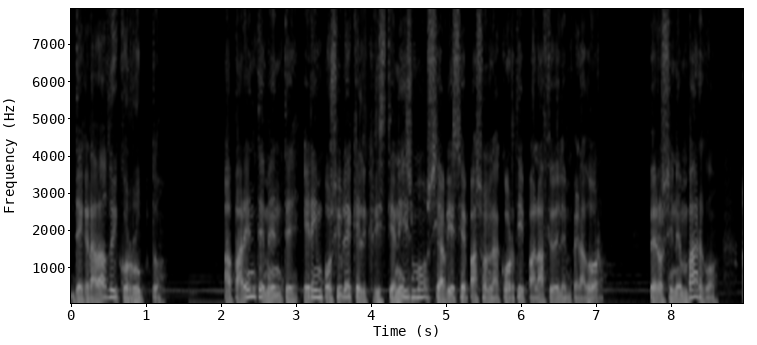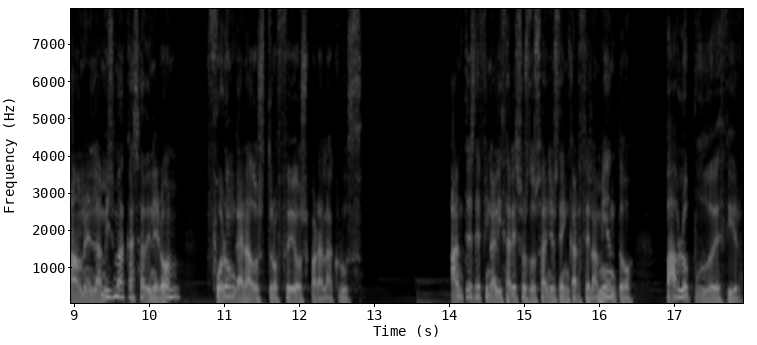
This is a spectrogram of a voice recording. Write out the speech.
degradado y corrupto. Aparentemente era imposible que el cristianismo se abriese paso en la corte y palacio del emperador, pero sin embargo, aun en la misma casa de Nerón, fueron ganados trofeos para la cruz. Antes de finalizar esos dos años de encarcelamiento, Pablo pudo decir,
